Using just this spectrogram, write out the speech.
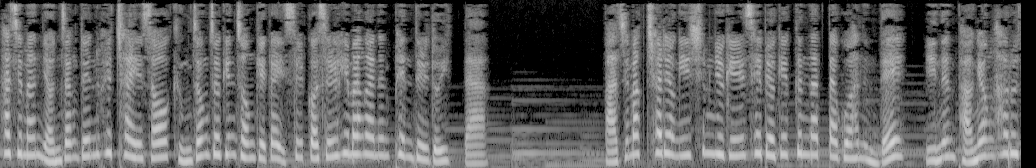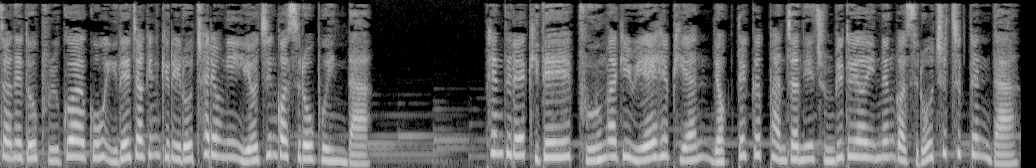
하지만 연장된 회차에서 긍정적인 전개가 있을 것을 희망하는 팬들도 있다. 마지막 촬영이 16일 새벽에 끝났다고 하는데 이는 방영 하루 전에도 불구하고 이례적인 길이로 촬영이 이어진 것으로 보인다. 팬들의 기대에 부응하기 위해 해피한 역대급 반전이 준비되어 있는 것으로 추측된다.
